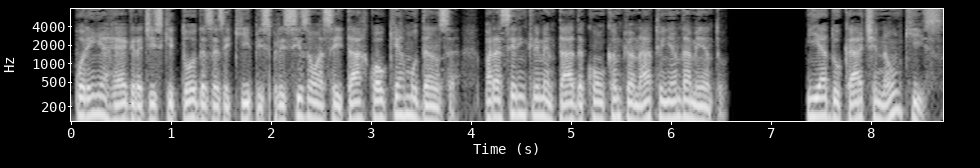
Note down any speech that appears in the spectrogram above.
porém a regra diz que todas as equipes precisam aceitar qualquer mudança, para ser incrementada com o campeonato em andamento. E a Ducati não quis.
